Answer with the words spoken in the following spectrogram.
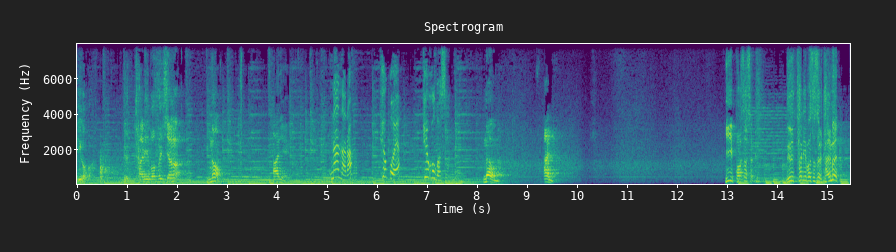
이거 봐. 느타리 버섯이잖아. 너 아니에요. 난 알아. 표고야. 표고버섯. No. 아니야. 이 버섯은 느타리 버섯을 닮은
